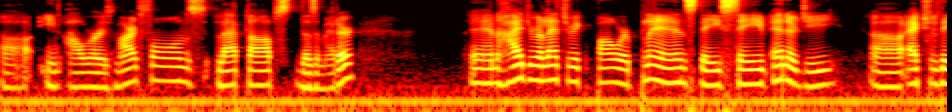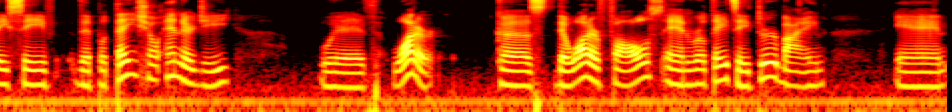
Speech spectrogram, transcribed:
uh, in our smartphones, laptops, doesn't matter. And hydroelectric power plants they save energy. Uh, actually, they save the potential energy with water because the water falls and rotates a turbine and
